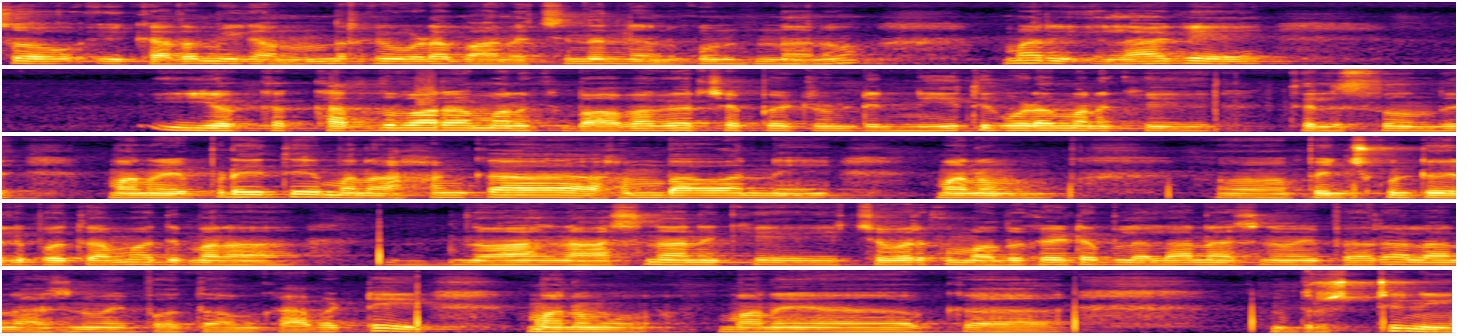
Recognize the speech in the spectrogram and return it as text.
సో ఈ కథ మీకు అందరికీ కూడా బాగా నచ్చిందని నేను అనుకుంటున్నాను. మరి ఇలాగే ఈ యొక్క కథ ద్వారా మనకి బాబా గారు చెప్పేటువంటి నీతి కూడా మనకి తెలుస్తుంది. మనం ఎప్పుడైతే మన అహంకార అహంభావాన్ని మనం పెంచుకుంటూ వెళ్ళిపోతామో అది మన నా నాశనానికి చివరికి మధుకైటప్పులు ఎలా నాశనం అయిపోయారో అలా నాశనం అయిపోతాం కాబట్టి మనం మన యొక్క దృష్టిని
